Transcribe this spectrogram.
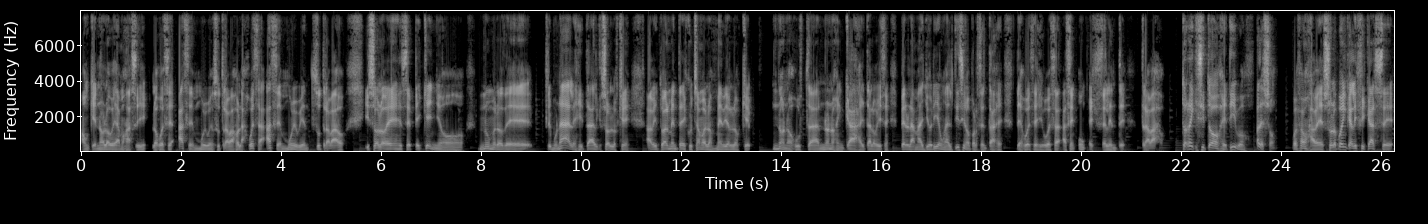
aunque no lo veamos así, los jueces hacen muy bien su trabajo, las juezas hacen muy bien su trabajo y solo es ese pequeño número de tribunales y tal, que son los que habitualmente escuchamos en los medios, los que no nos gusta, no nos encaja y tal lo que dicen, pero la mayoría, un altísimo porcentaje de jueces y juezas hacen un excelente trabajo. Estos requisitos objetivos, ¿cuáles son? Pues vamos a ver, solo pueden calificarse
